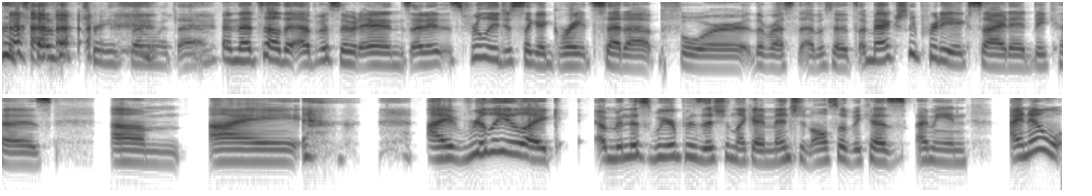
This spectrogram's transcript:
Let's have a threesome with them. And that's how the episode ends and it's really just like a great setup for the rest of the episodes. I'm actually pretty excited because um i i really like i'm in this weird position like i mentioned also because i mean i know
